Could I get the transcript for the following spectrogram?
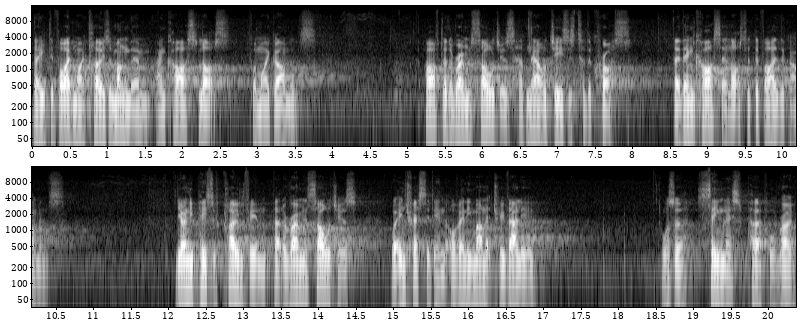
They divide my clothes among them and cast lots for my garments. After the Roman soldiers had nailed Jesus to the cross, they then cast their lots to divide the garments. The only piece of clothing that the Roman soldiers were interested in of any monetary value was a seamless purple robe.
